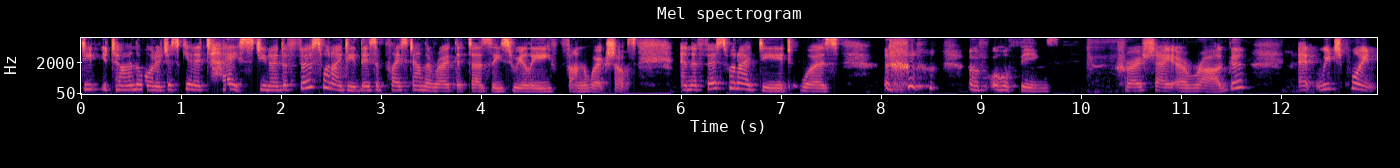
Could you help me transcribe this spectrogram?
dip your toe in the water just get a taste. You know the first one i did there's a place down the road that does these really fun workshops. And the first one i did was of all things crochet a rug at which point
